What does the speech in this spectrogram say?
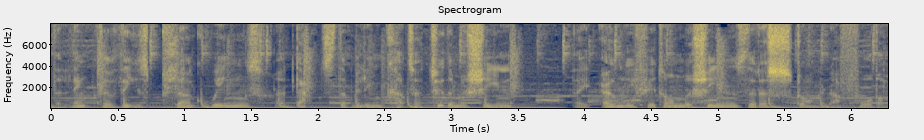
The length of these plug wings adapts the milling cutter to the machine. They only fit on machines that are strong enough for them.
